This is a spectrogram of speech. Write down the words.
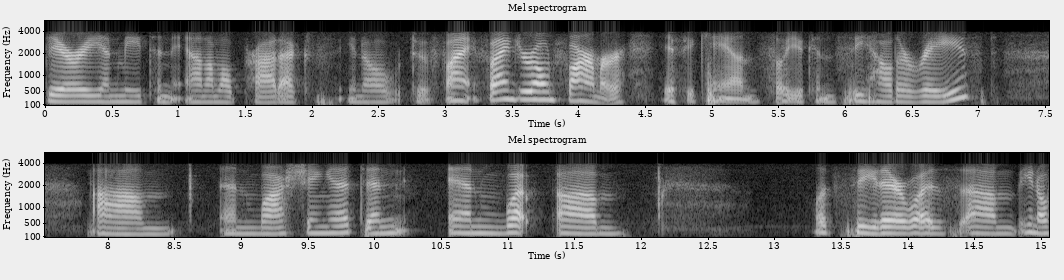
dairy and meat and animal products. You know, to find find your own farmer if you can, so you can see how they're raised, um, and washing it, and and what um, let's see there was um you know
